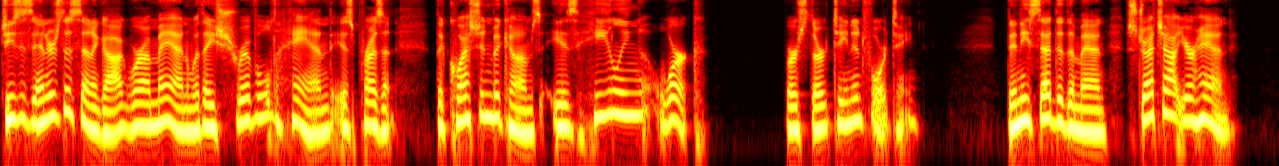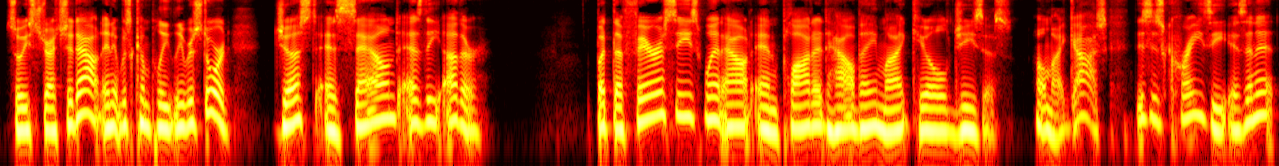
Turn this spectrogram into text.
Jesus enters the synagogue where a man with a shriveled hand is present. The question becomes Is healing work? Verse 13 and 14. Then he said to the man, Stretch out your hand. So he stretched it out, and it was completely restored, just as sound as the other. But the Pharisees went out and plotted how they might kill Jesus. Oh my gosh, this is crazy, isn't it?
